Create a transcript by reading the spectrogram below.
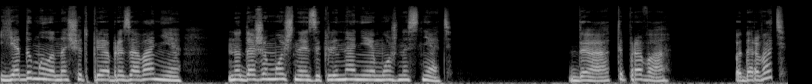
Я думала насчет преобразования, но даже мощное заклинание можно снять. Да, ты права. Подорвать?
